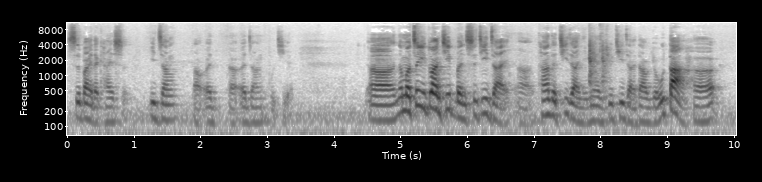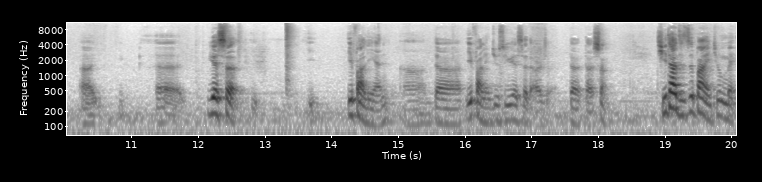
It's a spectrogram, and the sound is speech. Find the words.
失败的开始，一章到二呃二章五节。呃，那么这一段基本是记载啊，它的记载里面就记载到犹大和呃呃约瑟以以法莲啊的以法莲就是约瑟的儿子的得胜，其他的支派就没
